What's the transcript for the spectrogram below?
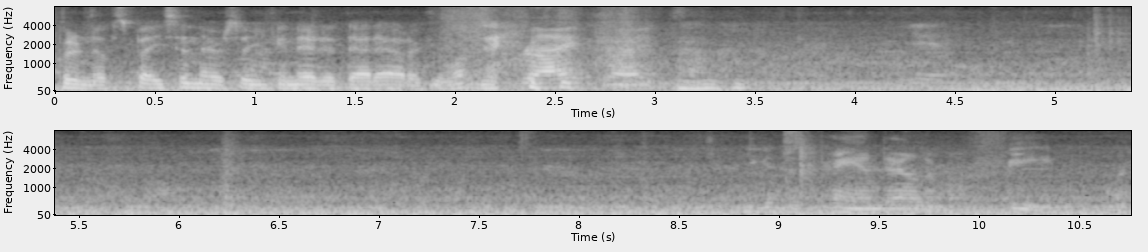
Put enough space in there so you can edit that out if you want to. Right, right. You can just pan down to my feet when,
